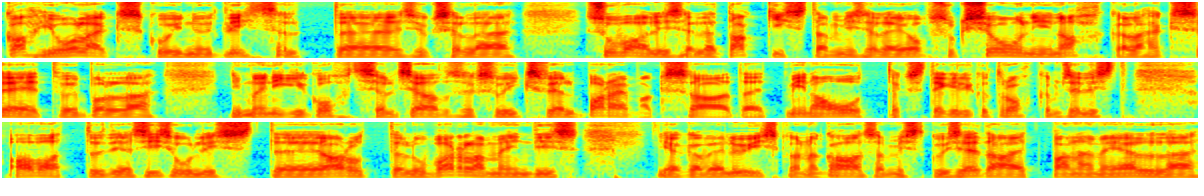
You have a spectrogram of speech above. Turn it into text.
kahju oleks, kui nüüd lihtsalt niisugusele äh, suvalisele takistamisele ja obstruktsiooni nahka läheks see, et võib-olla nii mõnigi koht seal seaduseks võiks veel paremaks saada, et mina ootaks tegelikult rohkem sellist avatud ja sisulist äh, arutelu parlamendis ja ka veel ühiskonna kaasamist, kui seda, et paneme jälle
